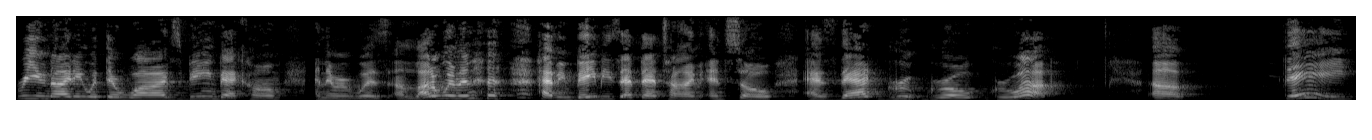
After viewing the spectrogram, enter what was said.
reuniting with their wives, being back home, and there was a lot of women having babies at that time. And so, as that group grow grew up, uh, they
